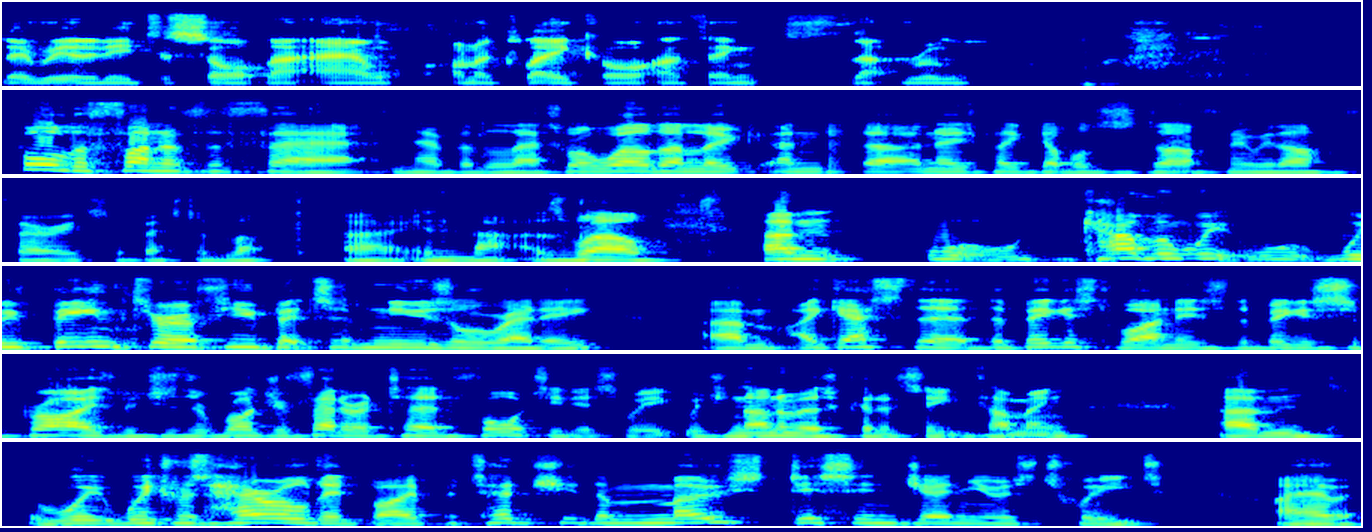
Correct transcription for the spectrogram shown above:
they really need to sort that out on a clay court. I think that rule. All the fun of the fair, nevertheless. Well, well done, Luke. And uh, I know he's played doubles this afternoon with Arthur Fery, so best of luck uh, in that as well. Um, Calvin, we, we've been through a few bits of news already. Um, I guess the, the biggest one is the biggest surprise, which is that Roger Federer turned 40 this week, which none of us could have seen coming, um, we, which was heralded by potentially the most disingenuous tweet I have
